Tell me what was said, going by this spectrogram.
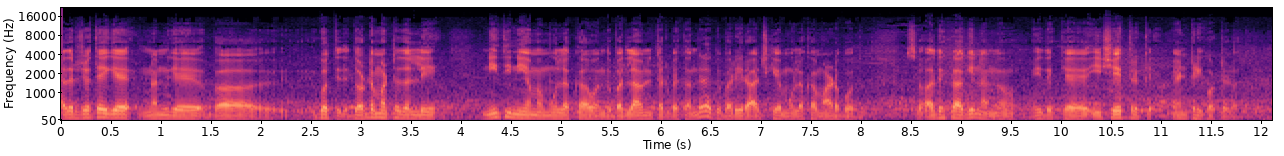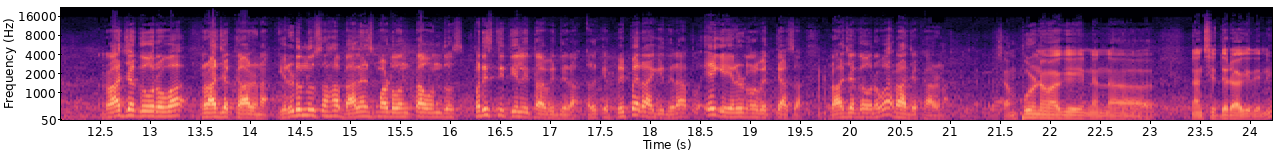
ಅದರ ಜೊತೆಗೆ ನನಗೆ ಗೊತ್ತಿದೆ ದೊಡ್ಡ ಮಟ್ಟದಲ್ಲಿ ನೀತಿ ನಿಯಮ ಮೂಲಕ ಒಂದು ಬದಲಾವಣೆ ತರಬೇಕಂದ್ರೆ ಅದು ಬರೀ ರಾಜಕೀಯ ಮೂಲಕ ಮಾಡ್ಬೋದು. ಸೊ ಅದಕ್ಕಾಗಿ ನಾನು ಇದಕ್ಕೆ ಈ ಕ್ಷೇತ್ರಕ್ಕೆ ಎಂಟ್ರಿ ಕೊಟ್ಟಿರೋದು. ರಾಜಗೌರವ ರಾಜಕಾರಣ ಎರಡನ್ನೂ ಸಹ ಬ್ಯಾಲೆನ್ಸ್ ಮಾಡುವಂಥ ಒಂದು ಪರಿಸ್ಥಿತಿಯಲ್ಲಿ ತಾವಿದ್ದೀರಾ? ಅದಕ್ಕೆ ಪ್ರಿಪೇರ್ ಆಗಿದ್ದೀರಾ? ಅಥವಾ ಹೇಗೆ ಎರಡರ ವ್ಯತ್ಯಾಸ? ರಾಜಗೌರವ ರಾಜಕಾರಣ? ಸಂಪೂರ್ಣವಾಗಿ ನನ್ನ, ನಾನು ಸಿದ್ಧರಾಗಿದ್ದೀನಿ.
